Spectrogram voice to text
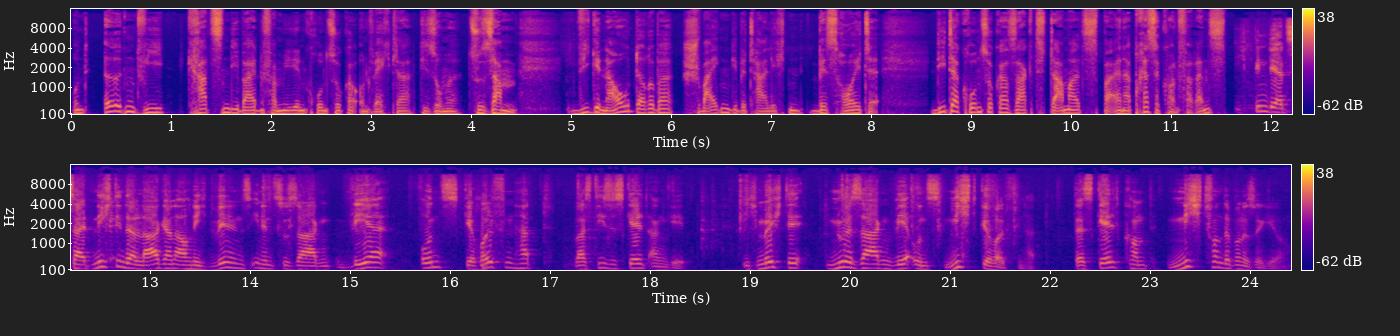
und irgendwie kratzen die beiden Familien Kronzucker und Wächtler die Summe zusammen. Wie genau, darüber schweigen die Beteiligten bis heute. Dieter Kronzucker sagt damals bei einer Pressekonferenz, Ich bin derzeit nicht in der Lage und auch nicht willens, Ihnen zu sagen, wer uns geholfen hat, was dieses Geld angeht. Ich möchte nur sagen, wer uns nicht geholfen hat. Das Geld kommt nicht von der Bundesregierung.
